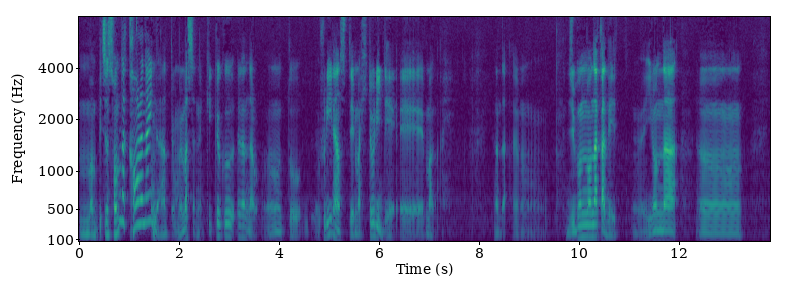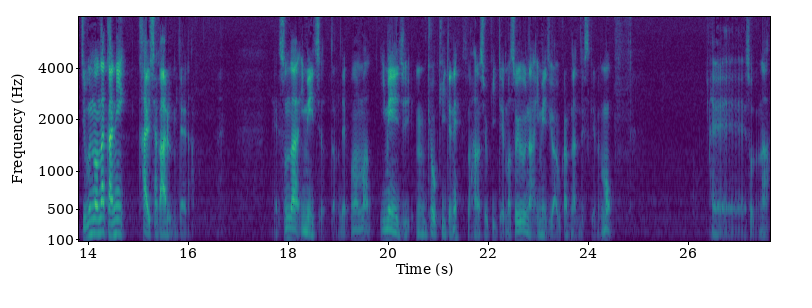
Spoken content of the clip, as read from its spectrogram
まあ、別にそんな変わらないんだなって思いましたね。結局なんだろううんとフリーランスってまあ一人で、えー、まあなんだ、うん、自分の中でいろんなうん自分の中に会社があるみたいな。そんなイメージだったんで、まあ、まあ、イメージ、うん、今日聞いてねその話を聞いて、まあ、そういうふうなイメージが浮かんだんですけれどもえー、そうだな。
